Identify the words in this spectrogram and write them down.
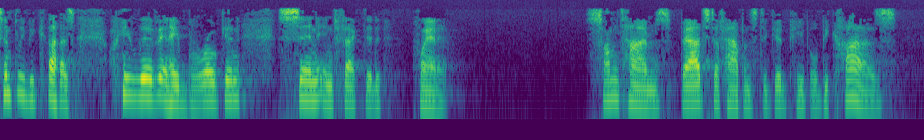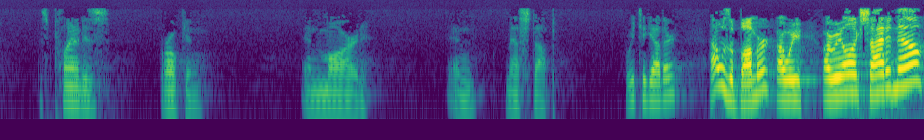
simply because we live in a broken, sin infected planet. Sometimes bad stuff happens to good people because this planet is broken and marred and messed up. Are we together? That was a bummer. Are we, are we all excited now?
